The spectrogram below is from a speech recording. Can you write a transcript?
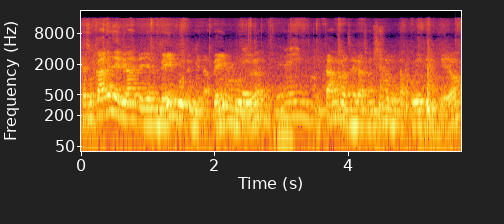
계속 까는 얘기를 하는데 얘는 메인보드입니다. 메인보드. 메인보. 이따 한번 제가 전체적으로 다 보여드릴게요.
